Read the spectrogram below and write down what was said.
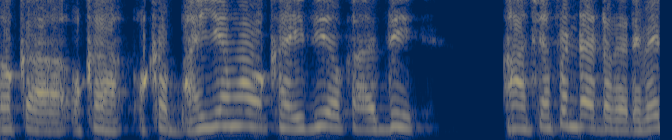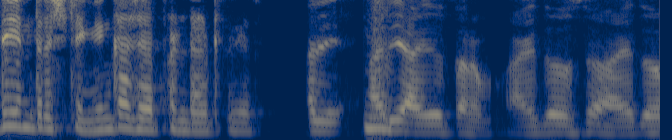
ఒక ఒక ఒక భయం ఒక ఇది ఒక అది. చెప్పండి డాక్టర్ గారు. వెరీ ఇంట్రెస్టింగ్ ఇంకా చెప్పండి డాక్టర్ గారు. అది అది ఐదో తరం. ఐదో ఐదో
